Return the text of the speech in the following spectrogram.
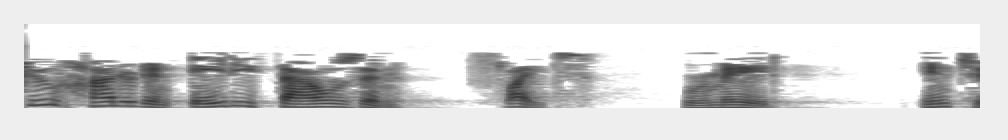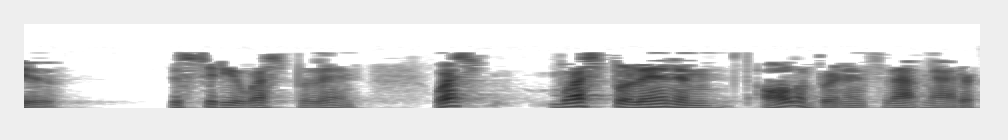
280,000 flights were made into the city of West Berlin. West, West Berlin, and all of Berlin for that matter,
